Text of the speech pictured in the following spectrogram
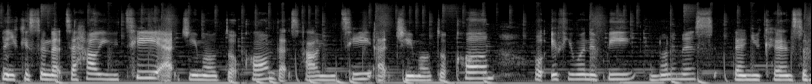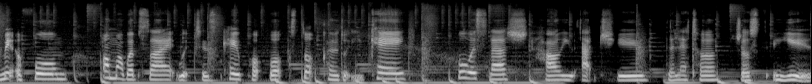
Then you can send that to howut at gmail.com. That's howut at gmail.com. Or if you want to be anonymous, then you can submit a form on my website, which is kpopbox.co.uk forward slash how you you, the letter just you.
